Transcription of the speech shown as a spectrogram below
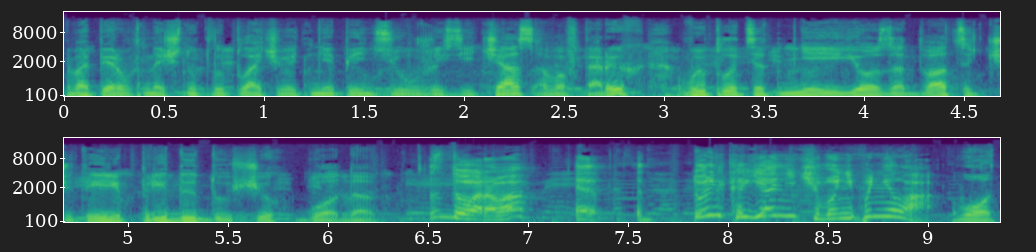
во-первых, начнут выплачивать мне пенсию уже сейчас, а во-вторых, выплатят мне ее за 24 предыдущих года. Здорово. Э, только я ничего не поняла. Вот.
